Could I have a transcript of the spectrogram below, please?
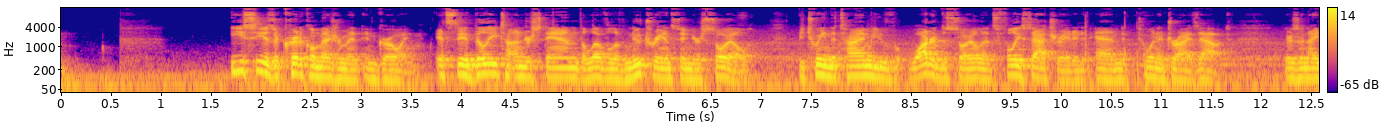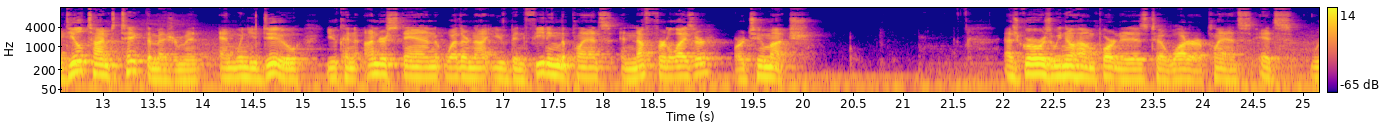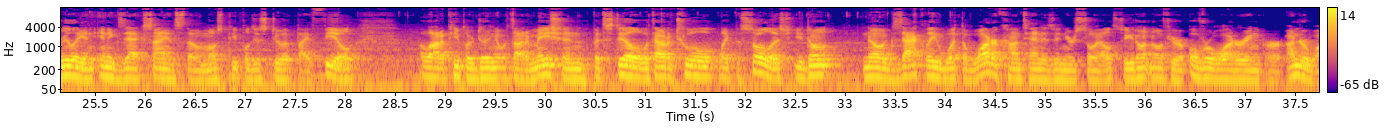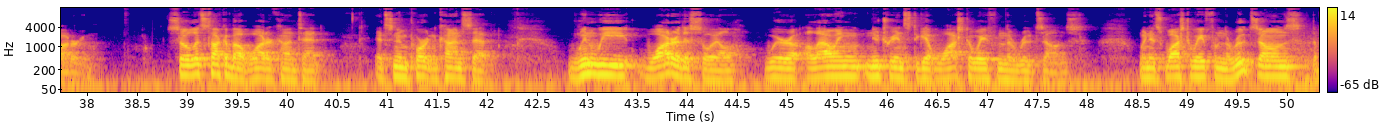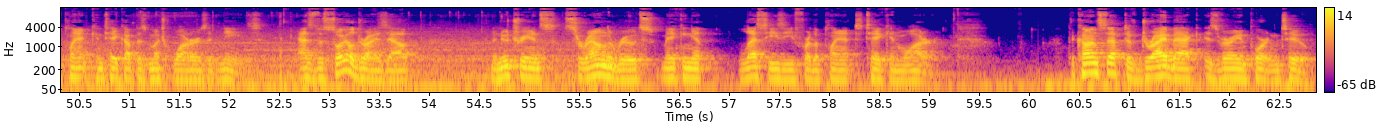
EC is a critical measurement in growing. It's the ability to understand the level of nutrients in your soil between the time you've watered the soil and it's fully saturated and to when it dries out. There's an ideal time to take the measurement, and when you do, you can understand whether or not you've been feeding the plants enough fertilizer or too much. As growers, we know how important it is to water our plants. It's really an inexact science though. Most people just do it by feel a lot of people are doing it with automation, but still without a tool like the Solus, you don't know exactly what the water content is in your soil, so you don't know if you're overwatering or underwatering. So let's talk about water content. It's an important concept. When we water the soil, we're allowing nutrients to get washed away from the root zones. When it's washed away from the root zones, the plant can take up as much water as it needs. As the soil dries out, the nutrients surround the roots, making it less easy for the plant to take in water. The concept of dryback is very important too.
